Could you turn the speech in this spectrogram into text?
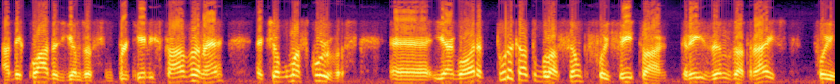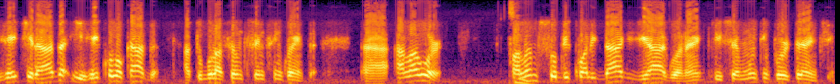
adequada, digamos assim, porque ele estava, né? É, tinha algumas curvas. É, e agora, toda aquela tubulação que foi feita há três anos atrás foi retirada e recolocada, a tubulação de 150. Ah, a Laor, Falando sobre qualidade de água, né? Que isso é muito importante.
